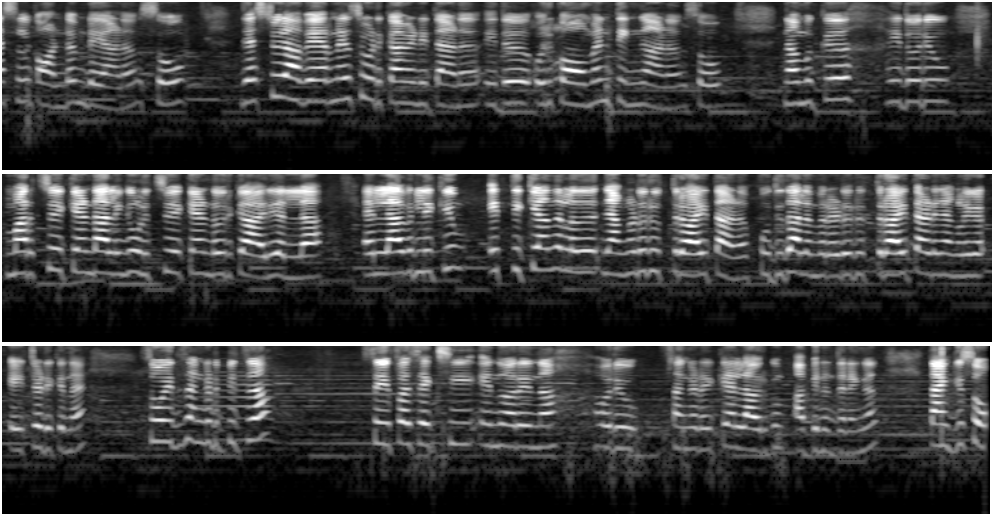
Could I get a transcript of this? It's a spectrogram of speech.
ഇന്റർനാഷണൽ കോണ്ടം ഡേ ആണ്. സോ ജസ്റ്റ് ഒരു അവയർനെസ് കൊടുക്കാൻ വേണ്ടിയിട്ടാണ്. ഇത് ഒരു കോമൺ തിങ് ആണ്. സോ നമുക്ക് ഇതൊരു മറച്ചു വെക്കേണ്ട അല്ലെങ്കിൽ ഒളിച്ചു വെക്കേണ്ട ഒരു കാര്യമല്ല. എല്ലാവരിലേക്കും എത്തിക്കുക എന്നുള്ളത് ഞങ്ങളുടെ ഒരു ഉത്തരവാദിത്തമാണ്. പുതുതലമുറയുടെ ഒരു ഉത്തരവാദിത്തമാണ് ഞങ്ങൾ ഏറ്റെടുക്കുന്നത്. സോ ഇത് സംഘടിപ്പിച്ച സേഫ് സെക്സി എന്ന് പറയുന്ന ഒരു സംഘടനയ്ക്ക് എല്ലാവർക്കും അഭിനന്ദനങ്ങൾ. Thank you so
